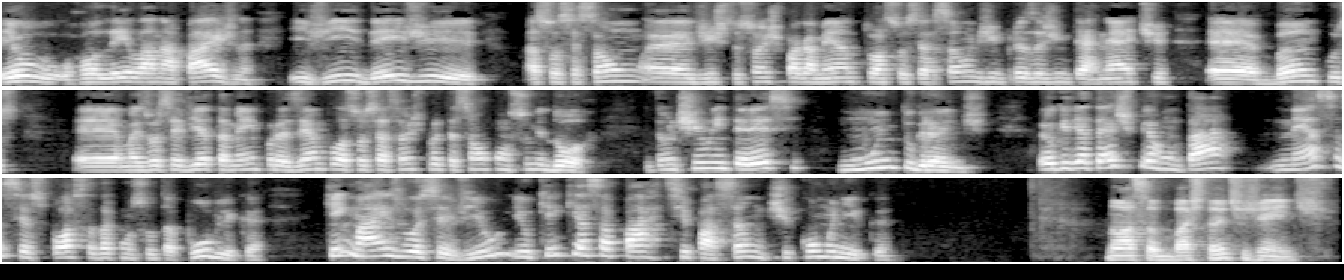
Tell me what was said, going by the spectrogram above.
Eu rolei lá na página e vi desde associação é, de instituições de pagamento, associação de empresas de internet, é, bancos, é, mas você via também, por exemplo, associação de proteção ao consumidor. Então tinha um interesse muito grande. Eu queria até te perguntar, nessa resposta da consulta pública, quem mais você viu e o que, que essa participação te comunica? Nossa, bastante gente,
